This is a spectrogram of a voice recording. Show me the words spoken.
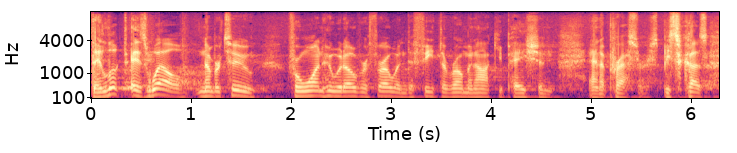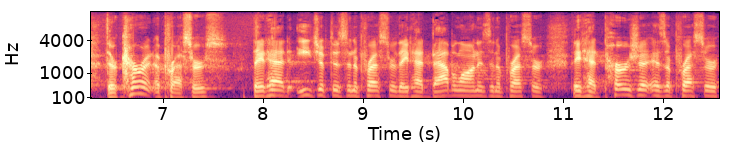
They looked as well, number two, for one who would overthrow and defeat the Roman occupation and oppressors. Because their current oppressors, They'd had Egypt as an oppressor. They'd had Babylon as an oppressor. They'd had Persia as oppressor.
